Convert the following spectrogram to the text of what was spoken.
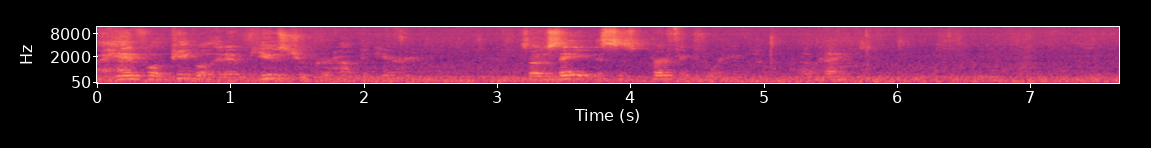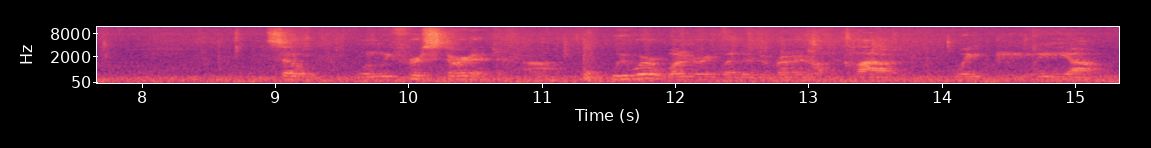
a handful of people that have used Jupyter Hub in here. So Zane, this is perfect for you. Okay. So when we first started, uh, we were wondering whether to run it on the cloud. We, we um,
